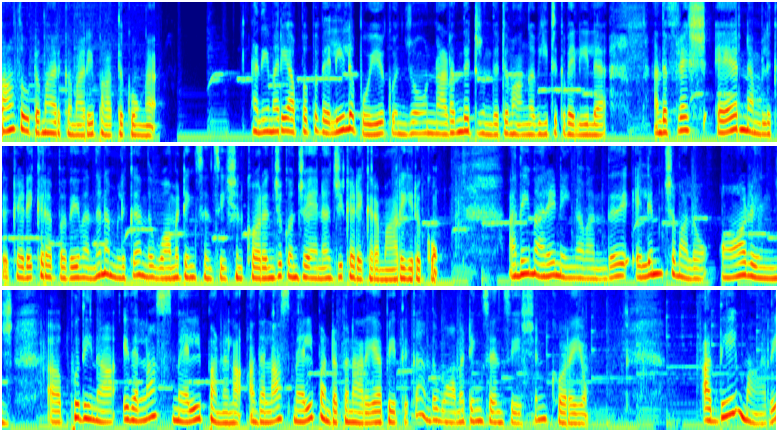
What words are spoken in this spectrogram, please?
காத்தோட்டமாக இருக்க மாதிரி பார்த்துக்கோங்க. அதே மாதிரி அப்பப்போ வெளியில் போய் கொஞ்சம் நடந்துட்டு இருந்துட்டு வாங்க வீட்டுக்கு வெளியில். அந்த ஃப்ரெஷ் ஏர் நம்மளுக்கு கிடைக்கிறப்பவே வந்து நம்மளுக்கு அந்த வாமிட்டிங் சென்சேஷன் குறைஞ்சி கொஞ்சம் எனர்ஜி கிடைக்கிற மாதிரி இருக்கும். அதே மாதிரி நீங்கள் வந்து எலுமிச்சமலம் ஆரஞ்ச் புதினா இதெல்லாம் ஸ்மெல் பண்ணலாம். அதெல்லாம் ஸ்மெல் பண்ணுறப்ப நிறையா பேர்த்துக்கு அந்த வாமிட்டிங் சென்சேஷன் குறையும். அதே மாதிரி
